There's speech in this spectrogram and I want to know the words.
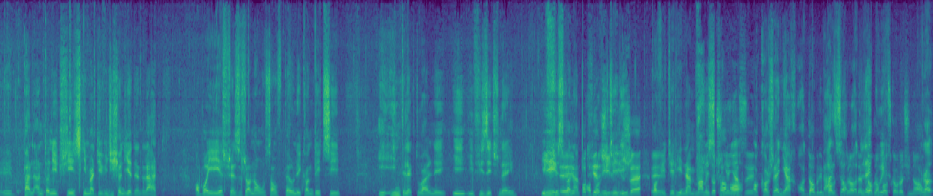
Y, Pan Antoni Trzciński ma 91 lat. Oboje jeszcze z żoną są w pełnej kondycji i intelektualnej, i, i fizycznej. I, I, wszystko y, nam potwierdzili, że, y, powiedzieli nam mamy do wszystko czynienia o, z o korzeniach od Dobrym polskim rodem, dobrą polską rodziną. ro,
